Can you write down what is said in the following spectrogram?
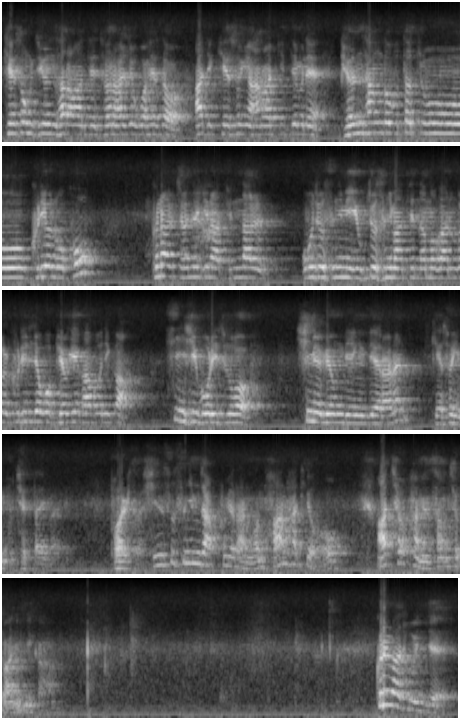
개성 지은 사람한테 전하려고 해서 아직 개성이 안 왔기 때문에 변상도부터 쭉 그려놓고 그날 저녁이나 뒷날 오조 스님이 육조 스님한테 넘어가는 걸 그리려고 벽에 가보니까 신시보리수고 심여명대행제라는 개성이 붙였다 이 말이에요. 벌써 신수 스님 작품이라는 건 환하죠. 아척하면 삼척 아닙니까? 그래가지고 이제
